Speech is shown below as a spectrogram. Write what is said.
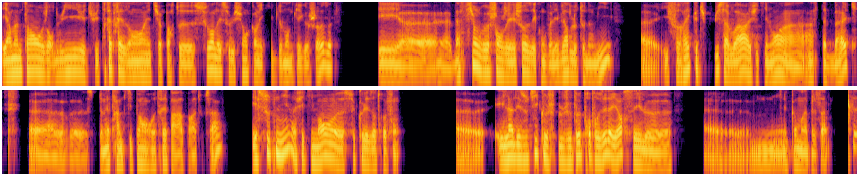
et en même temps aujourd'hui tu es très présent et tu apportes souvent des solutions quand l'équipe demande quelque chose. Et euh, bah, si on veut changer les choses et qu'on veut aller vers de l'autonomie euh, il faudrait que tu puisses avoir effectivement un, step back te mettre un petit peu en retrait par rapport à tout ça et soutenir effectivement ce que les autres font. euh, et l'un des outils que je, peux proposer d'ailleurs, c'est le. Euh, comment on appelle ça?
